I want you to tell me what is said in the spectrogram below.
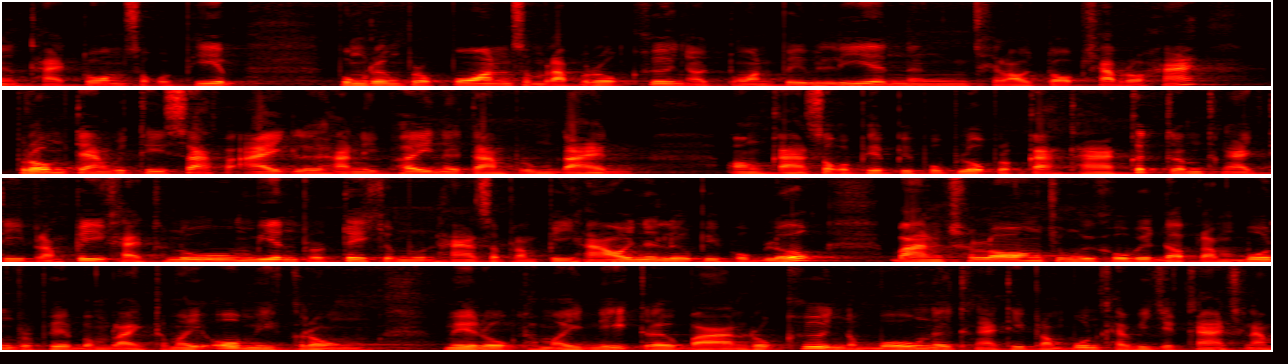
និងថែទាំសុខភាពពង្រឹងប្រព័ន្ធសម្រាប់រកឃើញឲ្យទាន់ពេលវេលានិងឆ្លើយតបឆាប់រហ័ស ព្រមទាំងវិធីសាស្ត្រផ្អែកលើហានិភ័យនៅតាមព្រំដែនអង្គការសុខភាពពិភពលោកប្រកាសថាគិតត្រឹមថ្ងៃទី7ខែធ្នូមានប្រទេសចំនួន57ហើយនៅលើពិភពលោក បានឆ្លងជំងឺ Covid-19 ប្រភេទបំលែងថ្មីអូមីក្រុងមេរោគថ្មីនេះត្រូវបានរកឃើញដំបូងនៅថ្ងៃទី9ខែវិច្ឆិកាឆ្នាំ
